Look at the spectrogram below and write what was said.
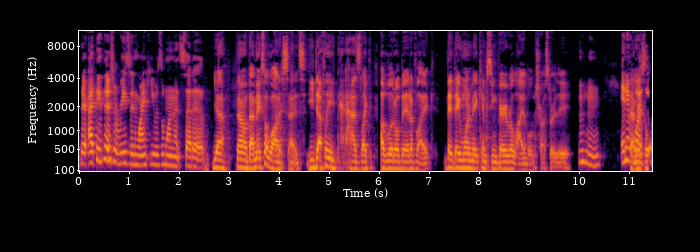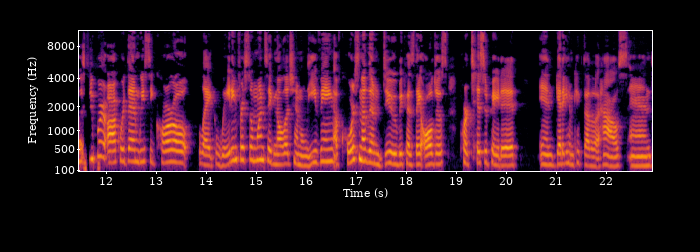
there, I think there's a reason why he was the one that said it. Yeah, no, that makes a lot of sense. He definitely has like a little bit of like they they want to make him seem very reliable and trustworthy. hmm And it That was it was super awkward. Then we see Carl like waiting for someone to acknowledge him leaving. Of course, none of them do because they all just participated in getting him kicked out of the house, and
